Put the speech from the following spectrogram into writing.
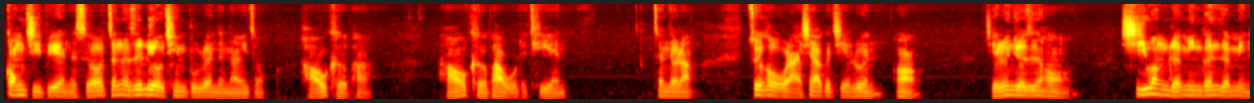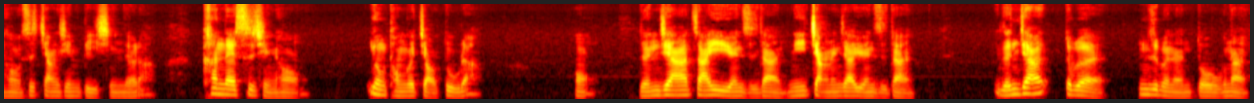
攻击别人的时候，真的是六亲不认的那一种，好可怕，好可怕！我的天，真的啦！最后我来下个结论哦，结论就是哦，希望人民跟人民哦是将心比心的啦，看待事情哦，用同个角度啦，哦。人家在意原子弹，你讲人家原子弹，人家对不对？日本人多无奈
